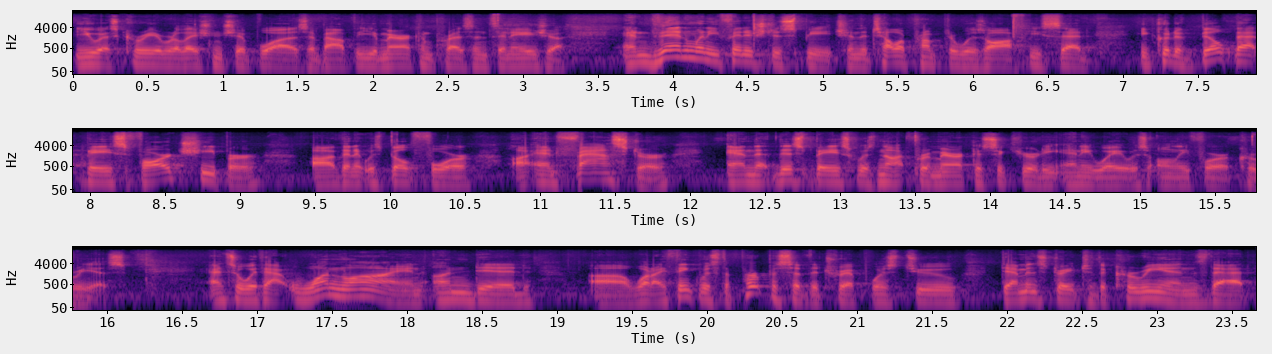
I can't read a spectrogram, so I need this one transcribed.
the U.S. Korea relationship was, about the American presence in Asia. And then when he finished his speech and the teleprompter was off, he said he could have built that base far cheaper uh, than it was built for uh, and faster, and that this base was not for America's security anyway, it was only for Korea's. And so, with that one line, undid uh, what I think was the purpose of the trip was to demonstrate to the Koreans that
